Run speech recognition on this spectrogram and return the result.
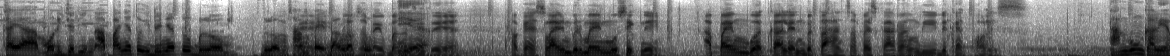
kayak mau dijadiin apanya tuh idenya tuh belum belum Oke, sampai banget belum tuh sampai banget Iya. gitu ya. Oke, selain bermain musik nih, apa yang membuat kalian bertahan sampai sekarang di The Cat Police? Tanggung kali ya,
